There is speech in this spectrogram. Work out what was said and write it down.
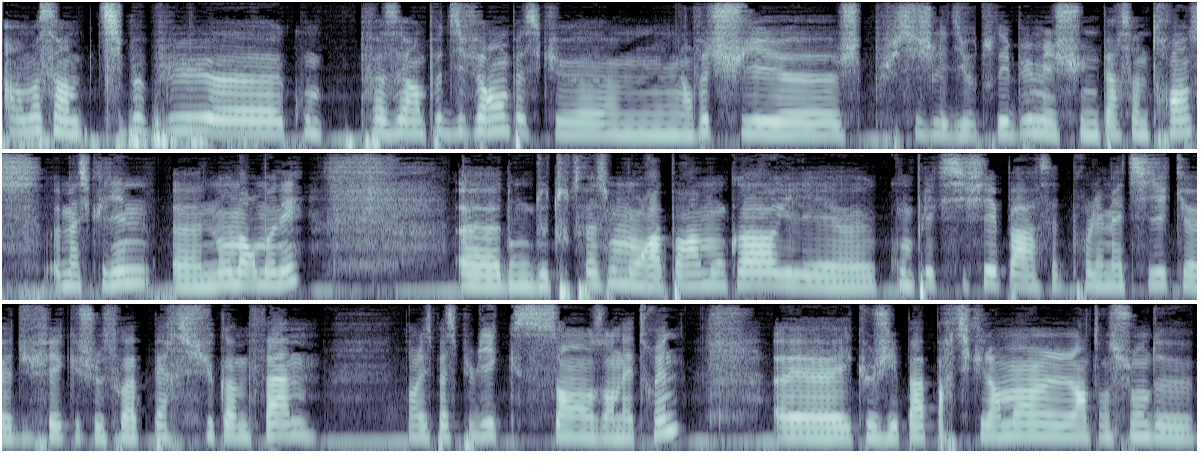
Alors moi c'est un petit peu plus euh, enfin, c'est un peu différent parce que euh, en fait je suis euh, je sais plus si je l'ai dit au tout début mais je suis une personne trans masculine euh, non hormonée. Euh, donc de toute façon mon rapport à mon corps il est euh, complexifié par cette problématique euh, du fait que je sois perçue comme femme dans l'espace public sans en être une euh, et que j'ai pas particulièrement l'intention de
